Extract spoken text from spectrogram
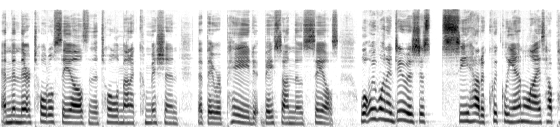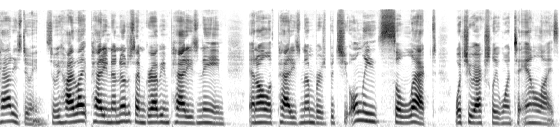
and then their total sales and the total amount of commission that they were paid based on those sales. What we want to do is just see how to quickly analyze how Patty's doing. So we highlight Patty. Now notice I'm grabbing Patty's name and all of Patty's numbers, but you only select what you actually want to analyze.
